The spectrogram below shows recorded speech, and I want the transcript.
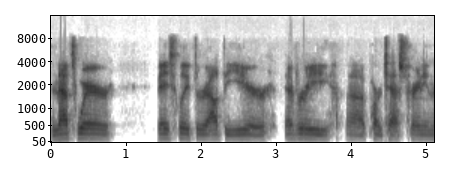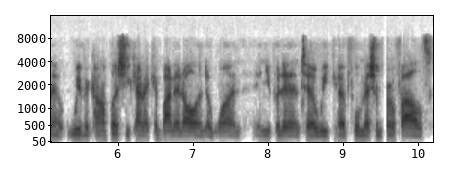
and that's where basically throughout the year, every uh, part task training that we've accomplished, you kind of combine it all into one, and you put it into a week of full mission profiles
